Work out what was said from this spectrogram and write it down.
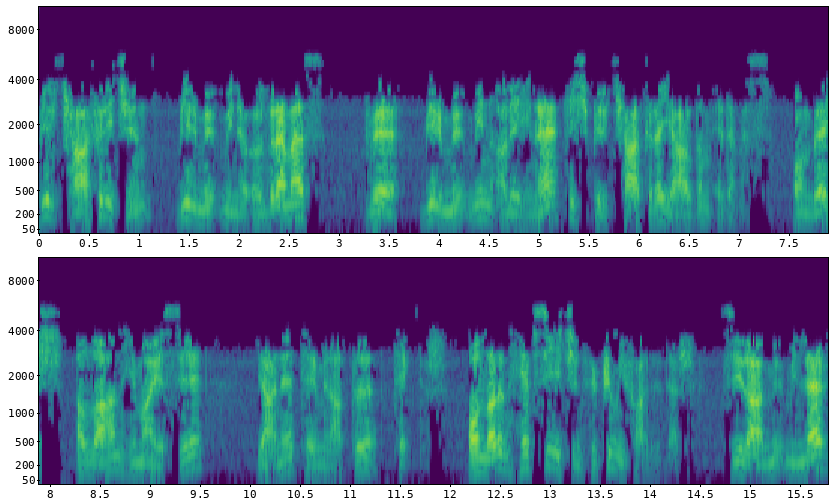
bir kafir için bir mümini öldüremez ve bir mümin aleyhine hiçbir kafire yardım edemez. 15. Allah'ın himayesi yani teminatı tektir. Onların hepsi için hüküm ifade eder. Zira müminler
